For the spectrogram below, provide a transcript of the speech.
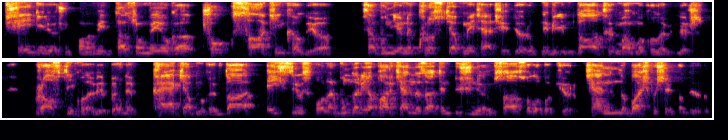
şey geliyor çünkü bana meditasyon ve yoga çok sakin kalıyor. Mesela bunun yerine crossfit yapmayı tercih ediyorum. Ne bileyim dağa tırmanmak olabilir. Rafting olabilir böyle. Kayak yapmak olabilir. Daha ekstrem sporlar. Bunları yaparken de zaten düşünüyorum. Sağa sola bakıyorum. Kendimle baş başa kalıyorum.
